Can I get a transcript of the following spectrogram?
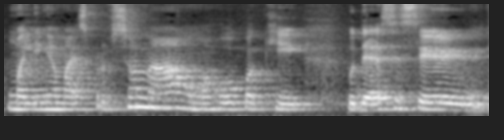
Uma linha mais profissional, uma roupa que pudesse ser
